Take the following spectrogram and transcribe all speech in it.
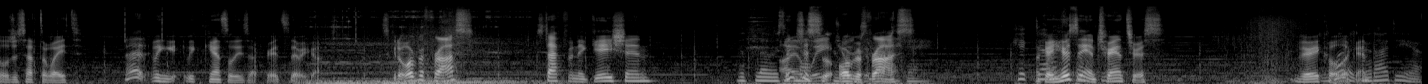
we'll just have to wait. Eh, we, can, we can cancel these upgrades. There we go. Let's get an Orb of Frost. Staff of Negation. The flow is I think I just await the your Orb of Frost. Okay, here's the slightly. Enchantress. Very cool what looking. good idea.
